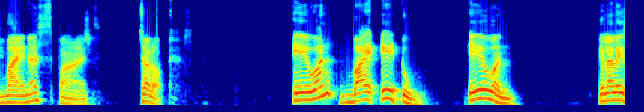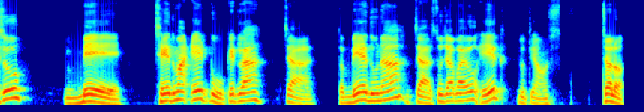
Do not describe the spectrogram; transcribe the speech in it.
માઇનસ પાંચ. ચલો. A one by A two. A one. કેટલા લઈશું? બે. છેદમાં એ ટુ. કેટલા? ચાર. તો બે દુના ચાર. શું જવાબ આવ્યો? એક દુત્યાંશ. ચલો.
